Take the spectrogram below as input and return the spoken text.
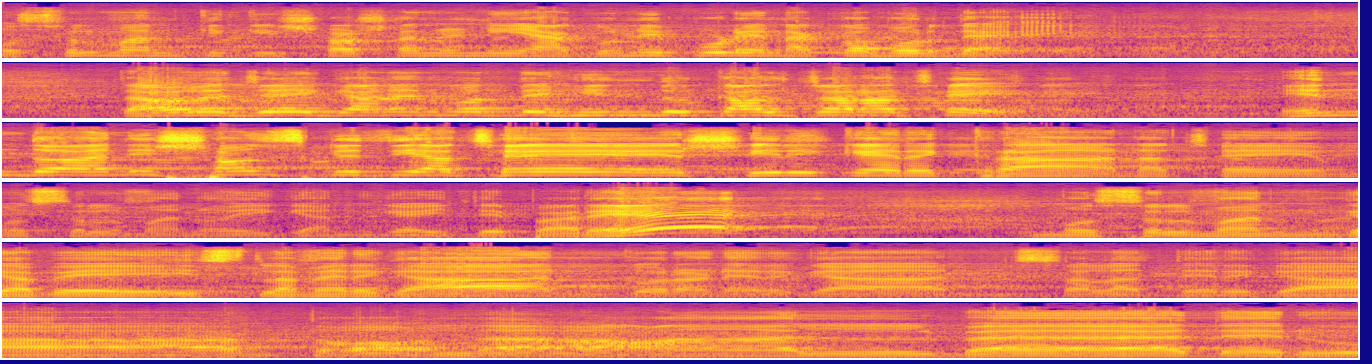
মুসলমানকে কি শ্মশানে নিয়ে আগুনে পড়ে না কবর দেয়? তাহলে যে গানের মধ্যে হিন্দু কালচার আছে হিন্দু আনি সংস্কৃতি আছে, শিরকের ঘ্রাণ আছে, মুসলমান ওই গান গাইতে পারে। মুসলমান গাবে ইসলামের গান, কোরআনের গান, সালাতের গান। তলা আল বাদরু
